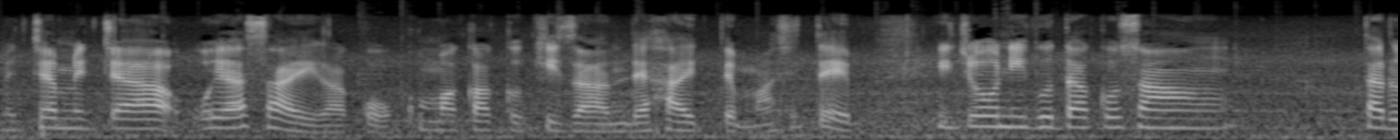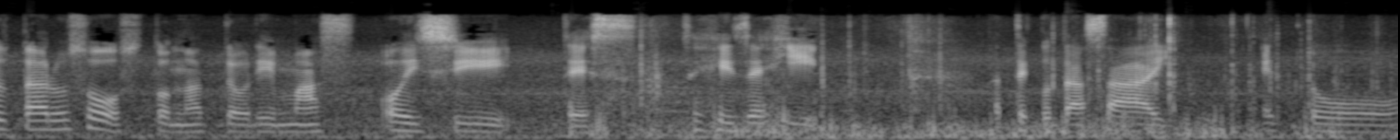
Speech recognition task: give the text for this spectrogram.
めちゃめちゃお野菜がこう細かく刻んで入ってまして非常に具だくさんタルタルソースとなっております。美味しいです。ぜひぜひ買ってください。えっと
